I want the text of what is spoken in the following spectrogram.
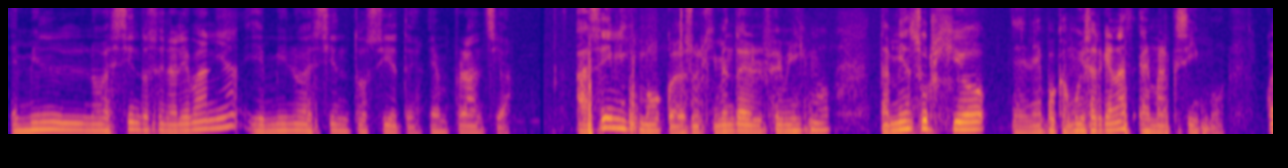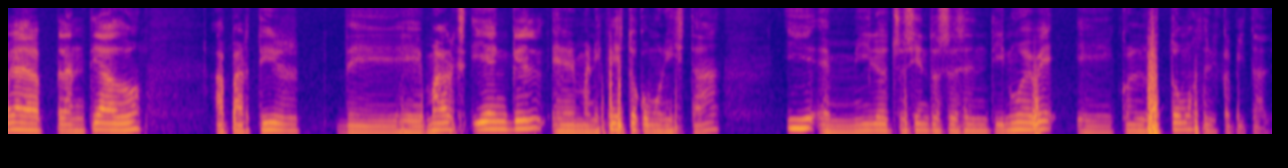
en 1900 en Alemania y en 1907 en Francia. Asimismo, con el surgimiento del feminismo, también surgió en épocas muy cercanas el marxismo, cual era planteado a partir de Marx y Engels en el Manifiesto Comunista y en 1869 eh, con los tomos del Capital.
